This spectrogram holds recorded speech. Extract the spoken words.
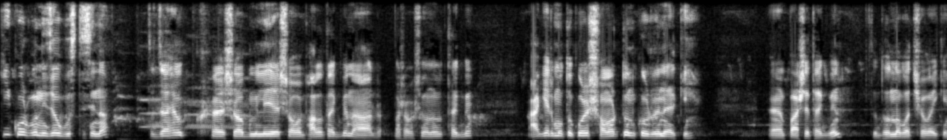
কি করব নিজেও বুঝতেছি না। তো যাই হোক সব মিলিয়ে সবাই ভালো থাকবেন আর পাশাপাশি অনুরোধ থাকবে, আগের মতো করে সমর্থন করবেন আর কি। পাশে থাকবেন। তো ধন্যবাদ সবাইকে।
